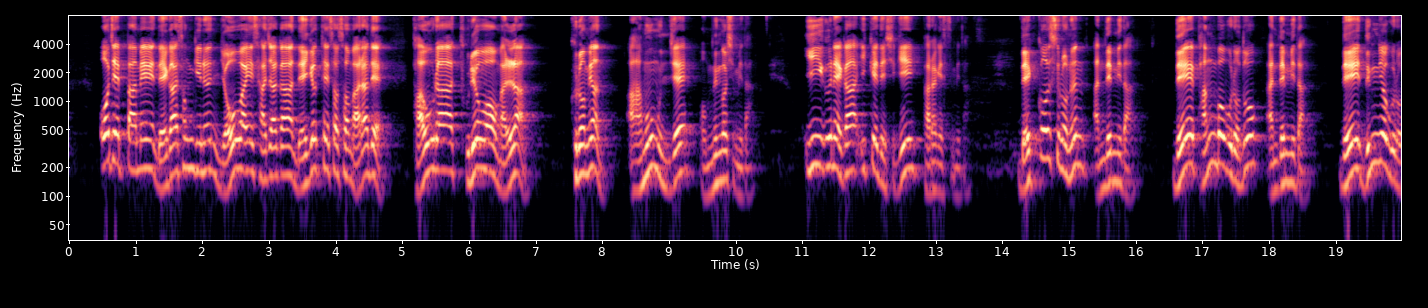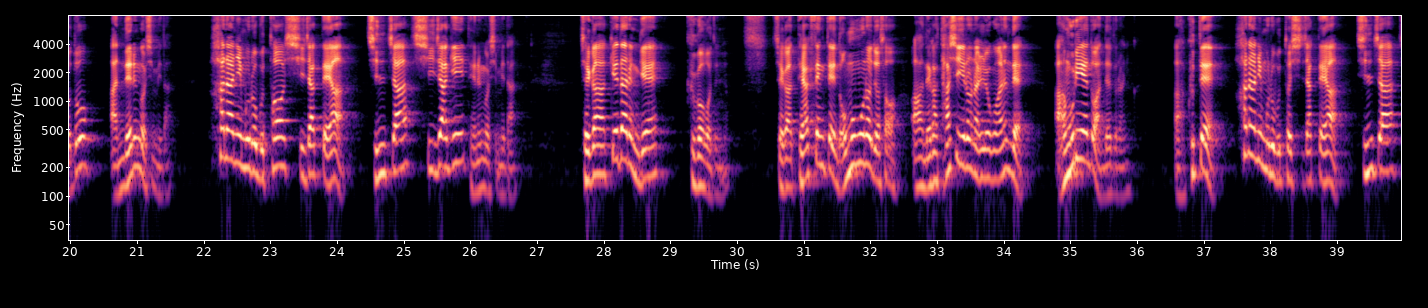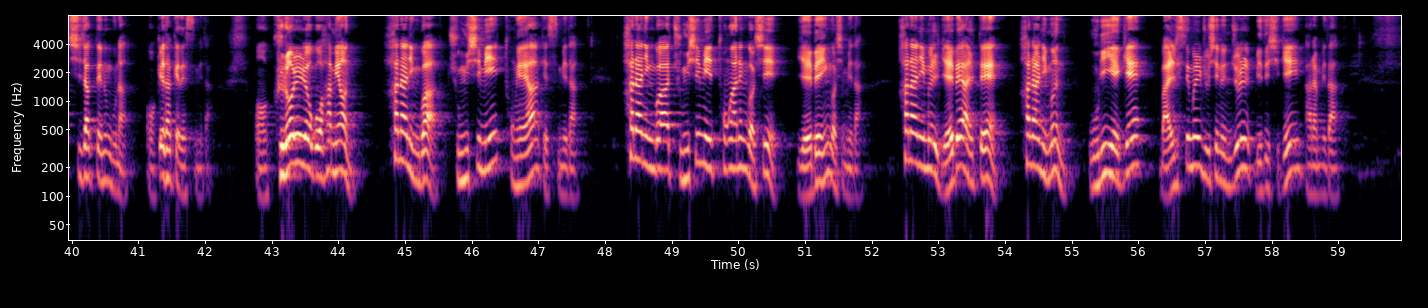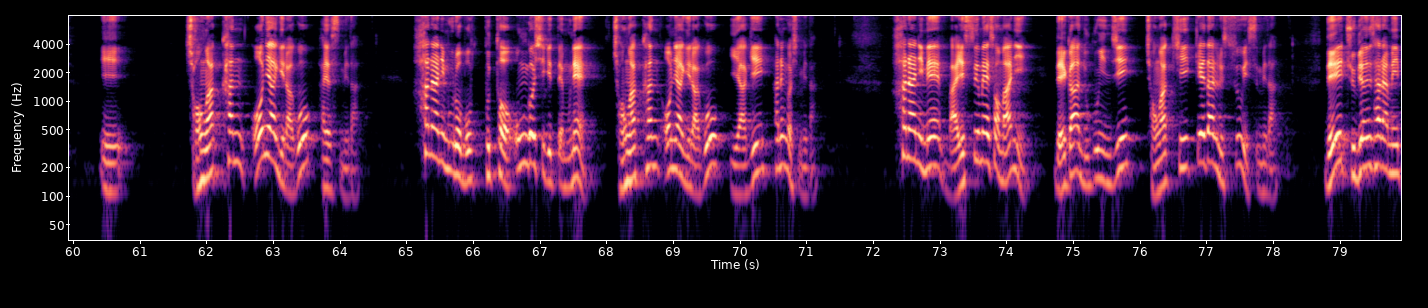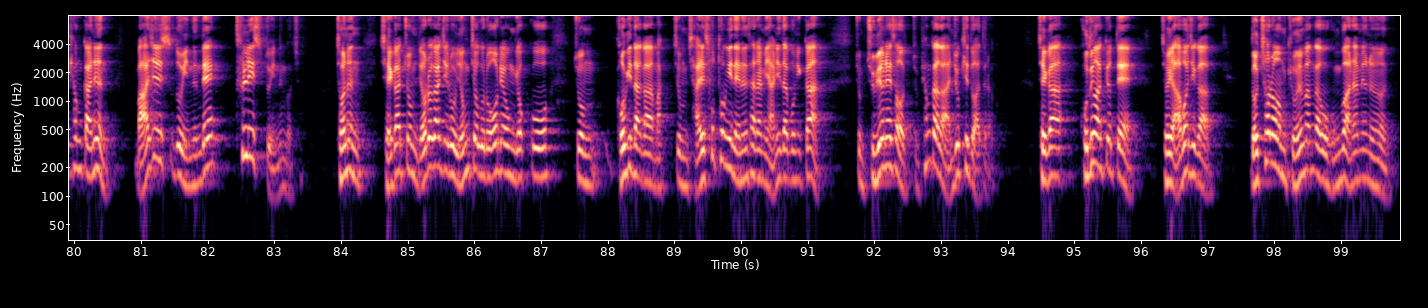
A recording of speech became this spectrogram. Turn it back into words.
어젯밤에 내가 섬기는 여호와의 사자가 내 곁에 서서 말하되 바울아 두려워 말라. 그러면 아무 문제 없는 것입니다. 이 은혜가 있게 되시기 바라겠습니다. 내 것으로는 안 됩니다. 내 방법으로도 안 됩니다. 내 능력으로도 안 되는 것입니다. 하나님으로부터 시작돼야 진짜 시작이 되는 것입니다. 제가 깨달은 게 그거거든요. 제가 대학생 때 너무 무너져서 아, 내가 다시 일어나려고 하는데 아무리 해도 안 되더라니까. 아, 그때 하나님으로부터 시작돼야 진짜 시작되는구나 어, 깨닫게 됐습니다. 어, 그러려고 하면 하나님과 중심이 통해야겠습니다. 하나님과 중심이 통하는 것이 예배인 것입니다. 하나님을 예배할 때 하나님은 우리에게 말씀을 주시는 줄 믿으시기 바랍니다. 이 정확한 언약이라고 하였습니다. 하나님으로부터 온 것이기 때문에 정확한 언약이라고 이야기하는 것입니다. 하나님의 말씀에서만이 내가 누구인지 정확히 깨달을 수 있습니다. 내 주변 사람의 평가는 맞을 수도 있는데 틀릴 수도 있는 거죠. 저는 제가 좀 여러 가지로 영적으로 어려움 겪고 좀 거기다가 막 좀 잘 소통이 되는 사람이 아니다 보니까 좀 주변에서 좀 평가가 안 좋기도 하더라고. 제가 고등학교 때 저희 아버지가 너처럼 교회만 가고 공부 안 하면은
